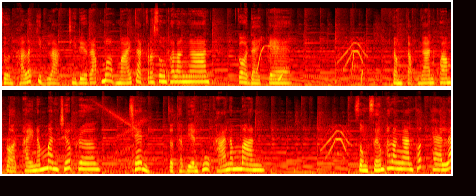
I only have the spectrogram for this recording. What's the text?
ส่วนภารกิจหลักที่ได้รับมอบหมายจากกระทรวงพลังงาน ก็ได้แก่ กำกับงานความปลอดภัยน้ำมันเชื้อเพลิง เช่น จดทะเบียนผู้ค้าน้ำมัน ส่งเสริมพลังงานทดแทนและ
